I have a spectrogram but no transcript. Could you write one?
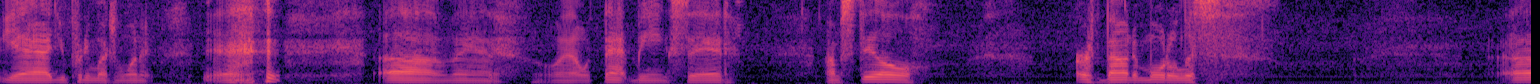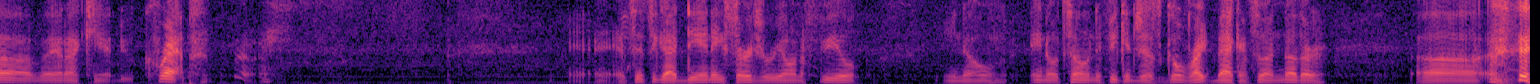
Yeah, you pretty much won it. Yeah. oh man. Well, with that being said, I'm still Earthbound Immortalist. Oh man, I can't do crap. And since he got DNA surgery on the field, you know, ain't no telling if he can just go right back into another, uh,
